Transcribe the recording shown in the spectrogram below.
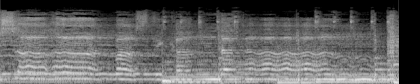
saat pastikan datang.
